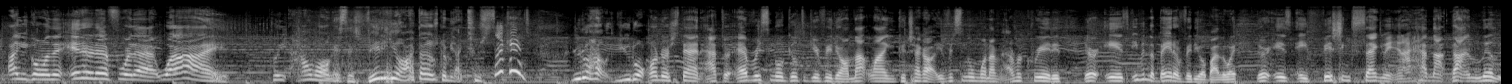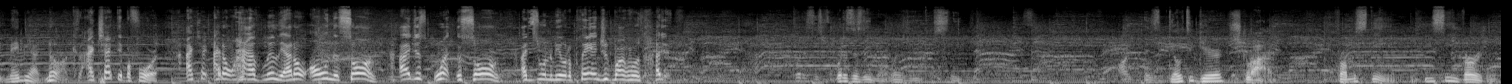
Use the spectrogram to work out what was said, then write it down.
I can go on the internet for that. Why? Please, how long is this video? I thought it was gonna be like two seconds. You know how you don't understand. After every single Guilty Gear video, I'm not lying. You can check out every single one I've ever created. There is even the beta video, by the way. There is a fishing segment, and I have not gotten Lily. Maybe I know because I checked it before. I checked. I don't have Lily. I don't own the song. I just want the song. I just want to be able to play in jukebox. I just, what is this? What is this email? What is this? Sleep. Is Guilty Gear Strive from Steam PC version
